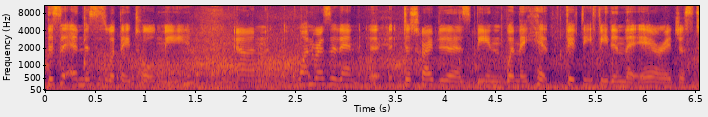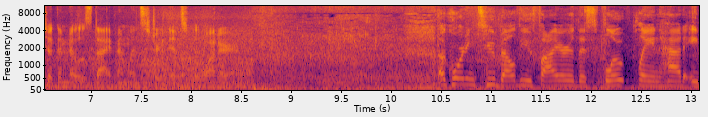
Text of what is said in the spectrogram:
This and this is what they told me. Um, one resident uh, described it as being when they hit 50 feet in the air, it just took a nosedive and went straight into the water. According to Bellevue Fire, this float plane had a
